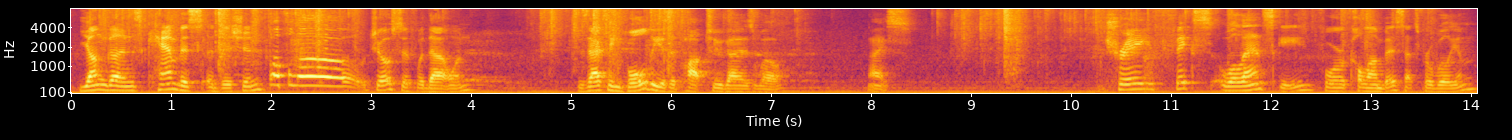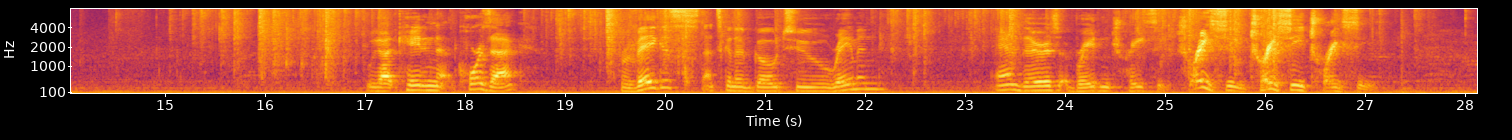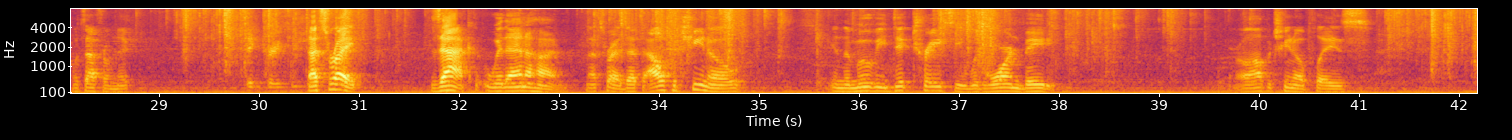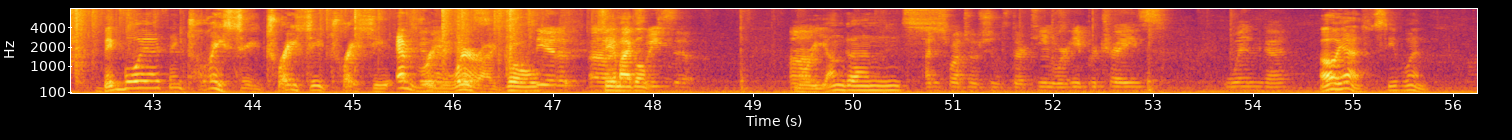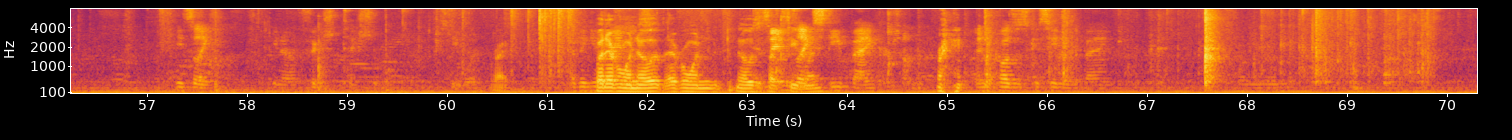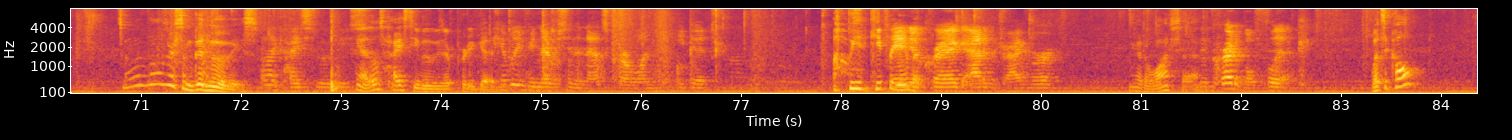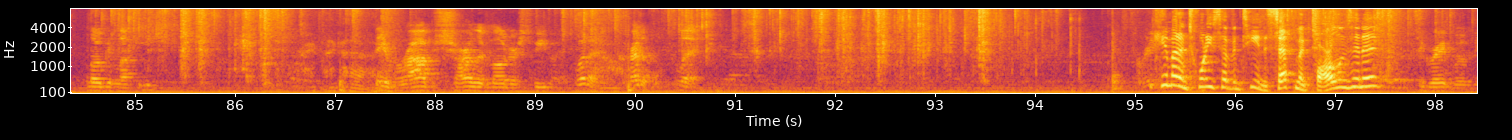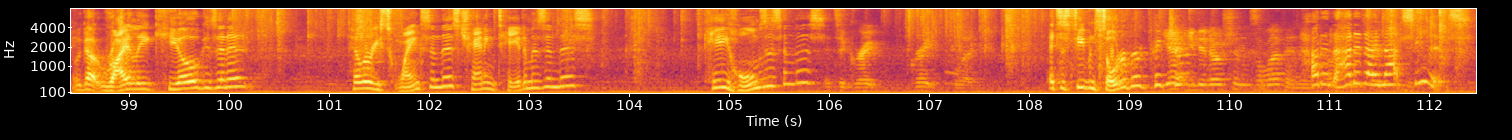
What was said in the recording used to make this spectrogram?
Young Guns Canvas Edition. Buffalo! Joseph with that one. Zach think Boldy is a top two guy as well. Nice. Trey Fix Wolansky for Columbus. That's for William. We got Kaedan Korczak for Vegas. That's going to go to Raymond. And there's Brayden Tracey. Tracy, Tracy, Tracy. What's that from, Nick? Dick Tracy. That's right. Zach with Anaheim. That's right. That's Al Pacino in the movie Dick Tracy with Warren Beatty. Al Pacino plays Big Boy, I think. Tracy, Tracy, Tracy. Everywhere I go. See you, uh, See you, Michael. week. More Um, Young Guns. I just watched Ocean's 13 where he portrays Wynn guy. Oh yeah, Steve Wynn. He's like, you know, fiction fiction. Steve Wynn. Right. I think. But everyone knows. Everyone knows it's like Steve like Wynn. Steve Bank or something. Right. And he calls his casino the bank. Well, those are some good movies. I like heist movies. Yeah, those heisty movies are pretty good. I can't believe you've never seen the NASCAR one he did. Oh yeah, keep forgetting Daniel. Craig, Adam Driver. You gotta watch that. Incredible flick. What's it called? Logan Lucky. I gotta. They robbed Charlotte Motor Speedway. What an incredible flick. It came out in 2017. Seth MacFarlane's in it. It's a great movie. We got Riley Keough is in it. Hilary Swank's in this. Channing Tatum is in this. Katie Holmes is in this. It's a great, great flick. It's a Steven Soderbergh picture. Yeah, he did Ocean's Eleven. how did how did I not see this?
